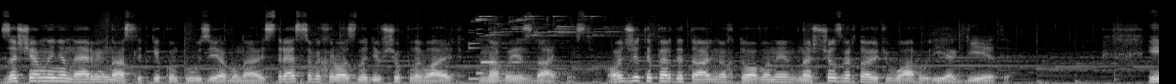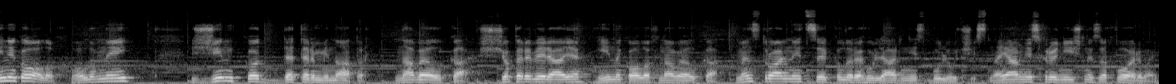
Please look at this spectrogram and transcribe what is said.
защемлення нервів, наслідки контузії або навіть стресових розладів, що впливають на боєздатність. Отже, тепер детально, хто вони, на що звертають увагу і як діяти. Гінеколог головний жінкодетермінатор на ВЛК. Що перевіряє гінеколог на ВЛК? Менструальний цикл, регулярність, болючість, наявність хронічних захворювань,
